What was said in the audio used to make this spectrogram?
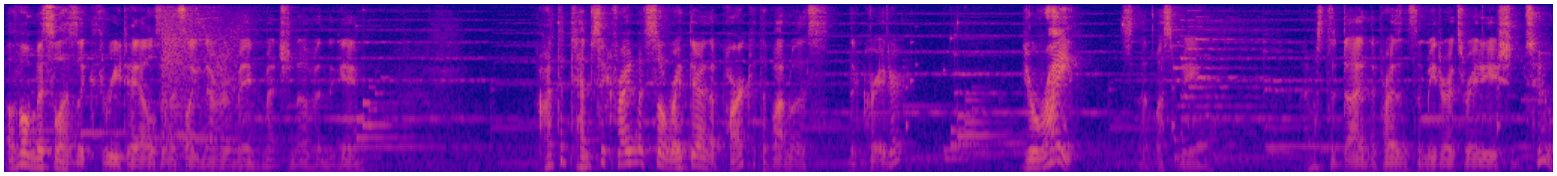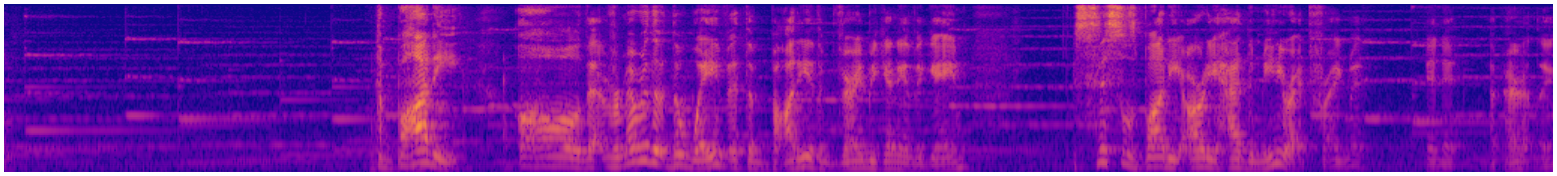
Although Missile has like three tails and it's like never made mention of in the game. Aren't the Temsik fragments still right there in the park at the bottom of this, the crater? You're right! So that must mean I must have died in the presence of the meteorite's radiation too. The body! Oh, that remember the, the wave at the body at the very beginning of the game? Sissel's body already had the meteorite fragment in it, apparently.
